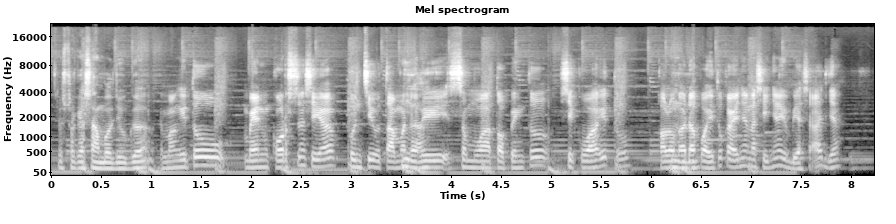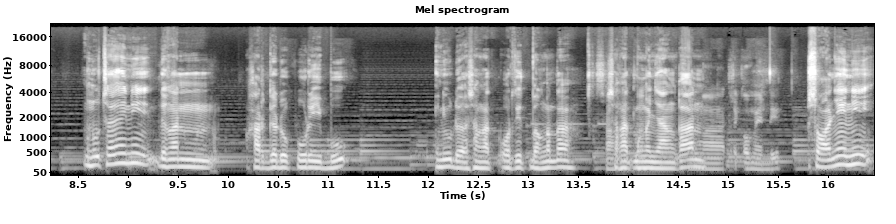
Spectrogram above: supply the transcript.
terus pakai sambal juga. Emang itu main course-nya sih ya kunci utama Iya. dari semua topping tuh si kuah itu. Kalau nggak ada Hmm. kuah itu kayaknya nasinya ya biasa aja. Menurut saya ini dengan harga 20.000 ribu ini udah sangat worth it banget lah, sangat, mengenyangkan. sangat recommended. soalnya ini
